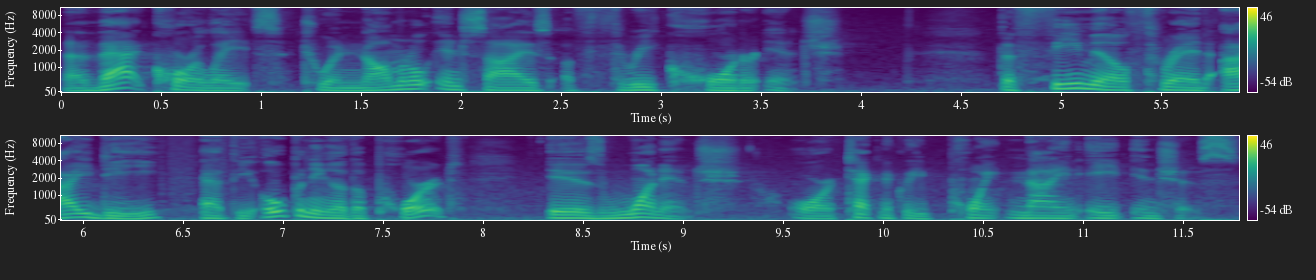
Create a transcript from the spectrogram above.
Now that correlates to a nominal inch size of 3 quarter inch. The female thread ID at the opening of the port is 1 inch, or technically 0.98 inches.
